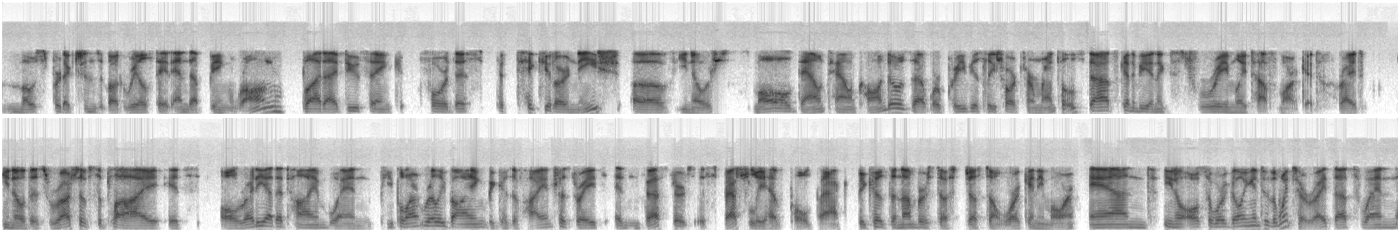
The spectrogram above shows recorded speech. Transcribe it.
most predictions about real estate end up being wrong. But I do think for this particular niche of, you know, small downtown condos that were previously short term rentals, that's going to be an extremely tough market, right? You know, this rush of supply, it's already at a time when people aren't really buying because of high interest rates. Investors, especially, have pulled back because the numbers just, just don't work anymore. And, you know, also we're going into the winter, right? That's when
